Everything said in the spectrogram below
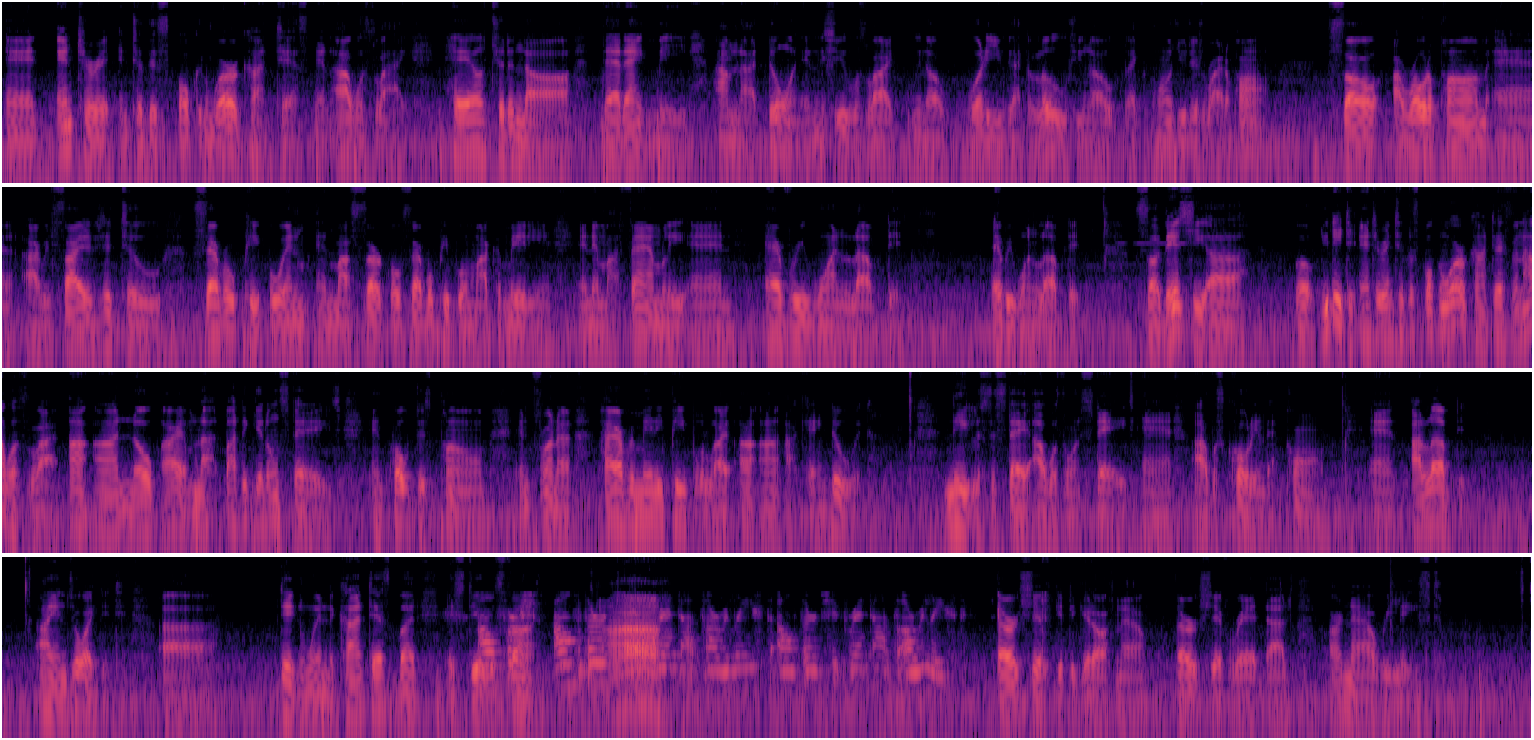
and enter it into this spoken word contest. And I was like, hell to the nah, that ain't me. I'm not doing it. And she was like, you know, what do you got to lose? You know, like, why don't you just write a poem? So I wrote a poem and I recited it to several people in, in my circle, several people in my committee and in my family, and everyone loved it. Everyone loved it. So then she uh well, you need to enter into the spoken word contest. And I was like, uh-uh, nope, I am not about to get on stage and quote this poem in front of however many people. Like, uh-uh, I can't do it. Needless to say, I was on stage and I was quoting that poem. And I loved it. I enjoyed it. Uh, didn't win the contest, but it still all was first, fun. All third Ah. shift red dots are released. All third shift red dots are released. Third shift get to get off now. Third shift red dots are now released.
